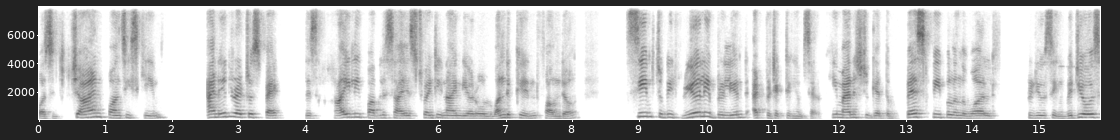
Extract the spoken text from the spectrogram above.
was a giant Ponzi scheme. And in retrospect, this highly publicized 29 year old Wonderkind founder seemed to be really brilliant at projecting himself. He managed to get the best people in the world producing videos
